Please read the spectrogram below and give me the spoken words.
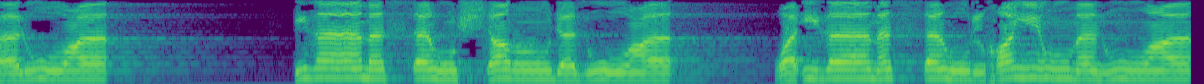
هَلُوعًا إِذَا مَسَّهُ الشَّرُّ جَزُوعًا وَإِذَا مَسَّهُ الْخَيْرُ مَنُوعًا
